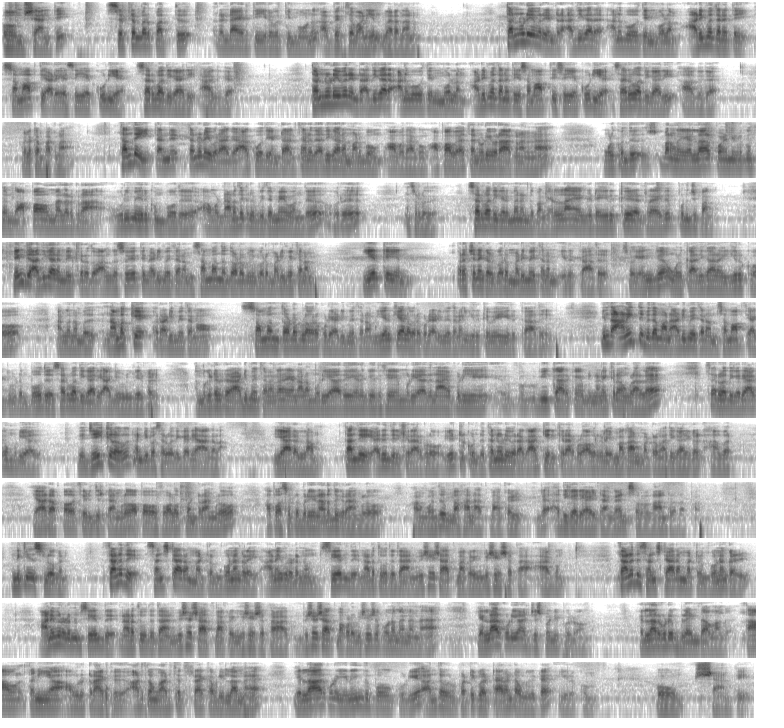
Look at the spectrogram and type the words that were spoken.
ஓம் சாந்தி. September பத்து ரெண்டாயிரத்தி இருபத்தி மூணு அவ்வக்தவாணியின் வரதானம். தன்னுடையவர் என்ற அதிகார அனுபவத்தின் மூலம் அடிமதனத்தை சமாப்தி அடைய செய்யக்கூடிய சர்வ அதிகாரி ஆகுக. தன்னுடையவர் என்ற அதிகார அனுபவத்தின் மூலம் அடிமதனத்தை சமாப்தி செய்யக்கூடிய சர்வ அதிகாரி ஆகுக. விளக்கம் பார்க்கலாம். தந்தை தன்னு தன்னுடையவராக ஆக்குவது என்றால் தனது அதிகாரம் அனுபவம் ஆவதாகும். அப்பாவை தன்னுடையவராக ஆக்கணும்னா உங்களுக்கு வந்து பாருங்கள் எல்லா குழந்தைங்களுக்கும் தந்த அப்பா மேலே இருக்கிற உரிமை இருக்கும்போது அவங்க நடந்துக்கிற விதமே வந்து ஒரு என்ன சொல்கிறது சர்வாதிகாரி மாதிரி நடந்துப்பாங்க. எல்லாம் என்கிட்ட இருக்குன்ற இது புரிஞ்சுப்பாங்க. எங்கே அதிகாரம் இருக்கிறதோ அங்கே சுயத்தின் அடிமைத்தனம் சம்பந்தம் தொடர்பில் வரும் அடிமைத்தனம் இயற்கையின் பிரச்சனைகள் வரும் அடிமைத்தனம் இருக்காது. ஸோ எங்கே உங்களுக்கு அதிகாரம் இருக்கோ அங்கே நம்ம நமக்கே ஒரு அடிமைத்தனம் சம்பந்த தொடர்பில் வரக்கூடிய அடிமைத்தனம் இயற்கையால் வரக்கூடிய அடிமைத்தனம் இருக்கவே இருக்காது. இந்த அனைத்து விதமான அடிமைத்தனம் சமாப்தி ஆகிவிடும் போது சர்வாதிகாரி ஆகிவிடுவீர்கள். நம்மக்கிட்ட இருக்கிற அடிமைத்தனம்லாம் என்னால் முடியாது எனக்கு இது செய்ய முடியாது நான் எப்படி வீக்காக இருக்கேன் அப்படின்னு நினைக்கிறவங்களால சர்வாதிகாரி ஆக முடியாது. இதை ஜெயிக்கிறவங்க கண்டிப்பாக சர்வாதிகாரி ஆகலாம். யாரெல்லாம் தந்தையை அறிந்திருக்கிறார்களோ ஏற்றுக்கொண்டு தன்னுடையவராக ஆக்கியிருக்கிறார்களோ அவர்களை மகான் மற்றும் அதிகாரிகள் ஆவர். யார் அப்பாவை தெரிஞ்சிருக்காங்களோ அப்பாவை ஃபாலோ பண்ணுறாங்களோ அப்பா சொல்கிறபடியே நடந்துக்கிறாங்களோ அவங்க வந்து மகான் ஆத்மாக்கள் இல்லை அதிகாரி ஆகிட்டாங்கன்னு சொல்லலான்றார் அப்பா. இன்றைக்கி ஸ்லோகன். தனது சன்ஸ்காரம் மற்றும் குணங்களை அனைவருடனும் சேர்ந்து நடத்துவது தான் விசேஷ ஆத்மாக்களின் விசேஷத்தா ஆகும். தனது சன்ஸ்காரம் மற்றும் குணங்கள் அனைவருடனும் சேர்ந்து நடத்துவது தான் விசேஷ ஆத்மாக்களின் விசேஷத்தா ஆகும். விசேஷ ஆத்மாக்களோட விசேஷ குணம் என்னென்னா எல்லார் கூடயும் அட்ஜஸ்ட் பண்ணி போயிடுவாங்க. எல்லாரு கூடயும் பிளெண்ட் ஆவாங்க. தான் தனியாக ஒரு ட்ராக்கு அடுத்தவங்க அடுத்த ட்ராக் அப்படி இல்லாமல் எல்லார் கூட இணைந்து போகக்கூடிய அந்த ஒரு பர்டிகுலர் டேலண்ட் அவங்கக்கிட்ட இருக்கும். ஓம் சாந்தி.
